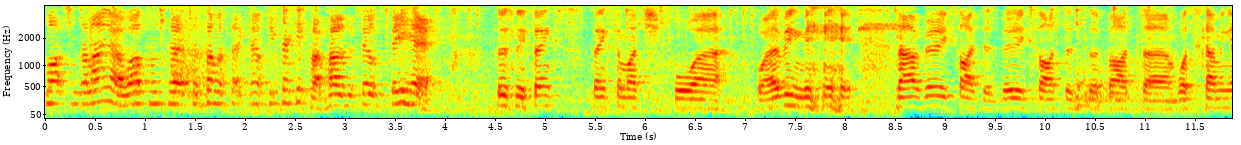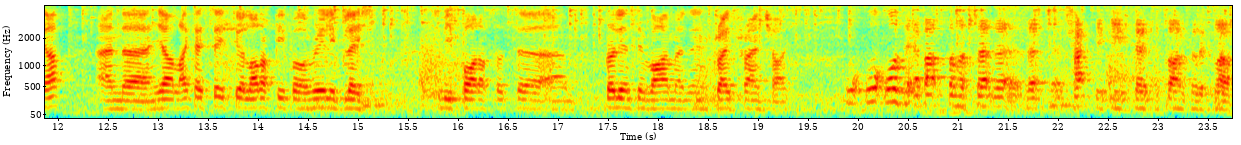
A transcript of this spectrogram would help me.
Marchant De Lange, welcome to, to, Somerset County Cricket Club. How does it feel to be here? Firstly, thanks, thanks so much for uh, for having me. now, very excited, very excited about uh, what's coming up, and uh, yeah, like I said to a lot of people, I'm really blessed to be part of such a um, brilliant environment and great franchise. What, what, was it about Somerset that, that attracted you to, to sign for the club?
